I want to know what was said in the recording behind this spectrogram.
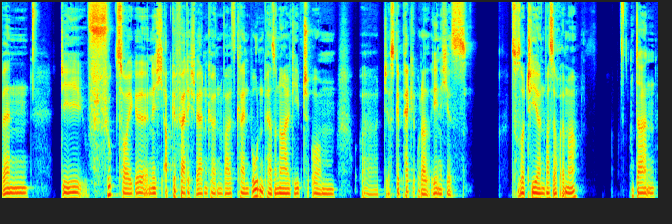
wenn die Flugzeuge nicht abgefertigt werden können, weil es kein Bodenpersonal gibt, um äh, das Gepäck oder ähnliches zu sortieren, was auch immer, dann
